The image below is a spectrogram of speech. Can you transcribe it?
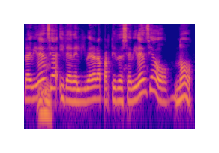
la evidencia y de deliberar a partir de esa evidencia o no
